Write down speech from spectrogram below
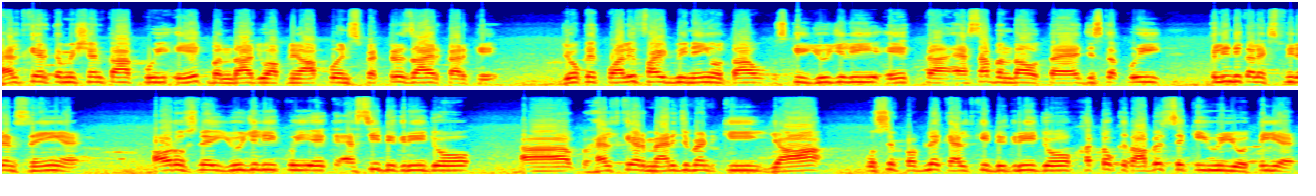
हेल्थ केयर कमीशन का कोई एक बंदा जो अपने आप को इंस्पेक्टर ज़ाहिर करके, जो कि क्वालिफाइड भी नहीं होता, उसकी यूजली एक ऐसा बंदा होता है जिसका कोई क्लिनिकल एक्सपीरियंस नहीं है और उसने यूजली कोई एक ऐसी डिग्री जो हेल्थ केयर मैनेजमेंट की या उससे पब्लिक हेल्थ की डिग्री जो ख़त किताबत से की हुई होती है,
